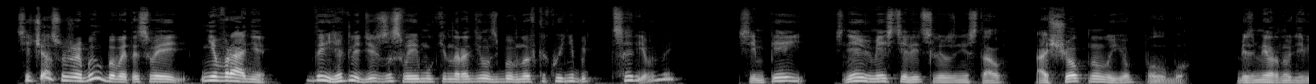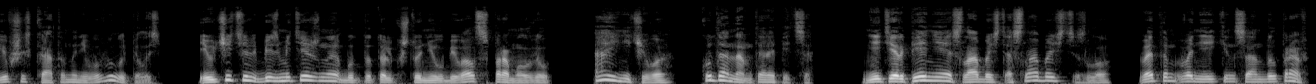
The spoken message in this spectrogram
— Сейчас уже был бы в этой своей невране. Да и я, глядишь, за свои муки народилась бы вновь какой-нибудь царевной. Симпей с ней вместе лить слезы не стал, а щелкнул ее по лбу. Безмерно удивившись, Ката на него вылупилась, и учитель безмятежно, будто только что не убивался, промолвил. — Ай, ничего, куда нам торопиться? Нетерпение — слабость, а слабость — зло. В этом Ванейкин сан был прав,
